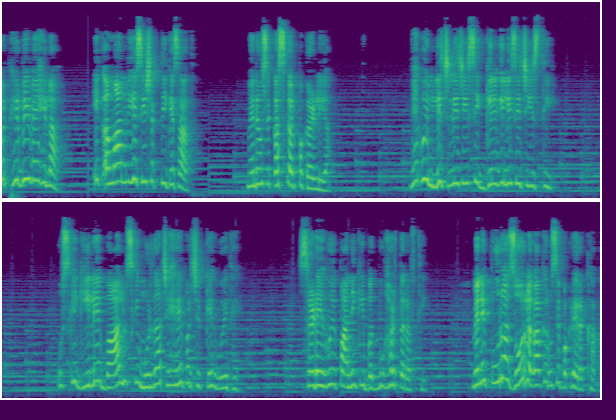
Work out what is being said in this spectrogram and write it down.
पर फिर भी वह हिला, एक अमानवीय सी शक्ति के साथ। मैंने उसे कसकर पकड़ लिया। वह कोई लिचलिची सी, गिलगिली सी चीज़ थी। उसके गीले बाल उसके मुर्दा चेहरे पर चिपके हुए थे। सड़े हुए पानी की बदबू हर तरफ़ थी। मैंने पूरा ज़ोर लगाकर उसे पकड़े रखा।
